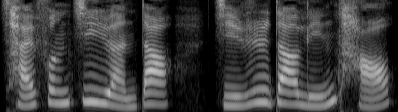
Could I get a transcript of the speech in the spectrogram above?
裁缝寄远道，几日到临洮？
